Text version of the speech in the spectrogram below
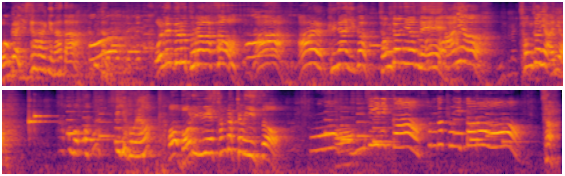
뭔가 이상하긴 하다. 원래대로 돌아왔어. 아, 아, 그냥 이거 정전이었네. 아니야. 정전이 아니야. 어머, 어, 이게 뭐야? 어, 머리 위에 삼각형이 있어. 어, 움직이니까 삼각형이 따라와. 자,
